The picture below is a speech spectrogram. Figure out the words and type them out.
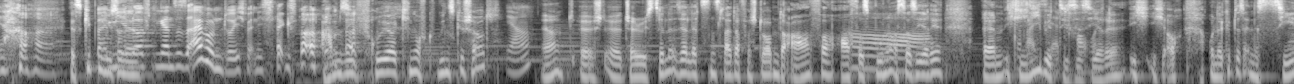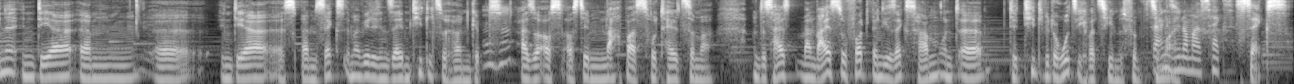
Ja, es gibt bei mir so eine. läuft ein ganzes Album durch, wenn ich Sex habe. Haben Sie früher King of Queens geschaut? Ja. Ja, äh, äh, Jerry Stiller ist ja letztens leider verstorben, der Arthur, Arthur Spooner aus der Serie. Ähm, ich Da war ich liebe diese traurig. Serie, ich, ich auch. Und da gibt es eine Szene, in der, ähm, äh, in der es beim Sex immer wieder denselben Titel zu hören gibt. Mhm. Also aus, aus dem Nachbarshotelzimmer. Und das heißt, man weiß sofort, wenn die Sex haben und äh, der Titel wiederholt sich aber 10 bis 15 Sagen Mal. Sie nochmal Sex. Sex.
